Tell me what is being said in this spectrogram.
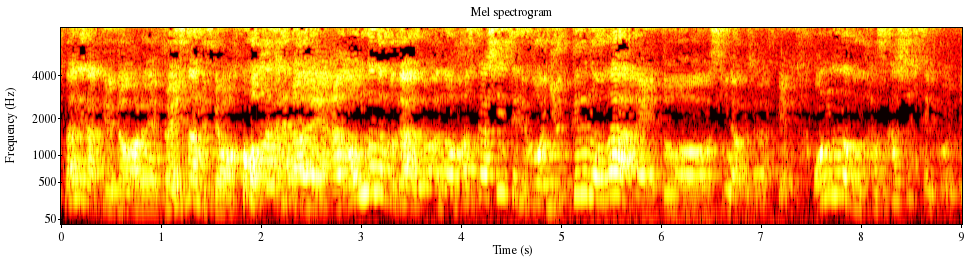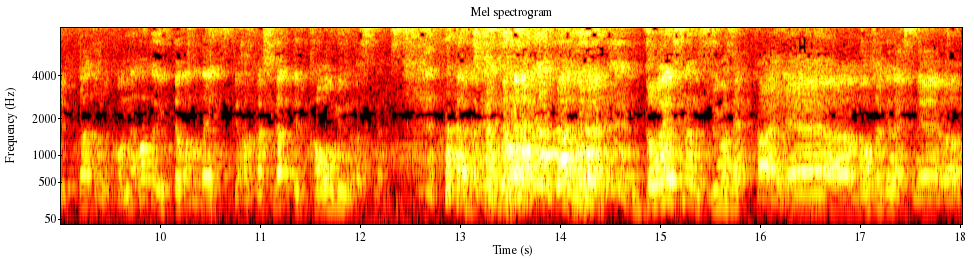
なんでかっていうと、あれね、ド S なんですよ。あのね、あの女の子があの恥ずかしいセリフを言ってるのが、えー、と好きなわけじゃなくて、女の子が恥ずかしいセリフを言った後に、こんなこと言ったことないっつって恥ずかしがってる顔を見るのが好きなんです。ド S なんです、すいません。はいね、申し訳ないですね。うん、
